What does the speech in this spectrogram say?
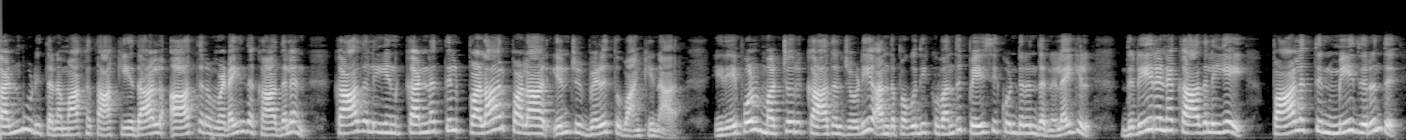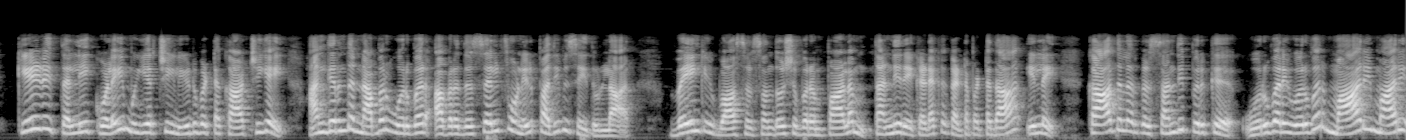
கண்மூடித்தனமாக தாக்கியதால் ஆத்திரமடைந்த காதலன் காதலியின் கன்னத்தில் பலார் பலார் என்று வெளுத்து வாங்கினார். இதேபோல் மற்றொரு காதல் ஜோடி அந்த பகுதிக்கு வந்து பேசிக் கொண்டிருந்த நிலையில் திடீரென காதலியை பாலத்தின் மீதிருந்து கீழே தள்ளி கொலை முயற்சியில் ஈடுபட்ட காட்சியை அங்கிருந்த நபர் ஒருவர் அவரது செல்போனில் பதிவு செய்துள்ளார். வேங்கை வாசல் சந்தோஷபுரம் பாலம் தண்ணீரை கடக்க கட்டப்பட்டதா? இல்லை. காதலர்கள் சந்திப்பிற்கு ஒருவரை ஒருவர் மாறி மாறி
